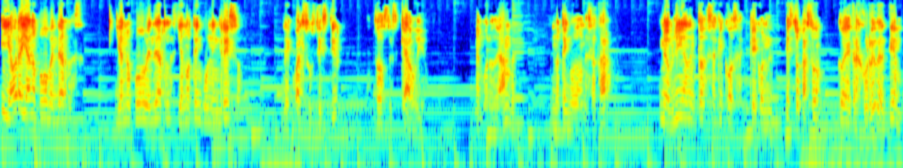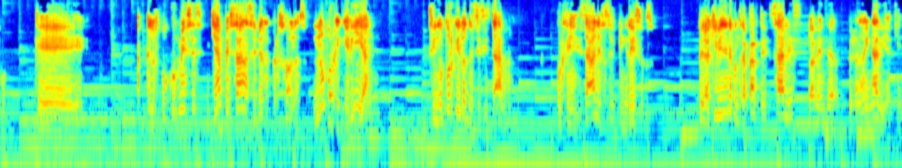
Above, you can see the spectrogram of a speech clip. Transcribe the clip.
Y ahora ya no puedo venderlas, ya no puedo venderlas, ya no tengo un ingreso de cual subsistir. Entonces, ¿qué hago yo? Me muero de hambre, no tengo dónde sacar. Me obligan entonces a qué cosa? Que con esto pasó con el transcurrir del tiempo, que a los pocos meses ya empezaban a salir las personas, no porque querían, sino porque los necesitaban, porque necesitaban esos ingresos. Pero aquí viene la contraparte, sales, va a vender, pero no hay nadie a quien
